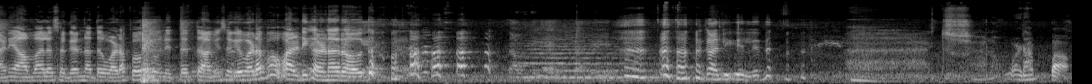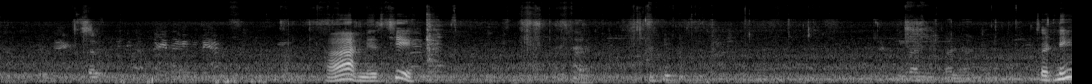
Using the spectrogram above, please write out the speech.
आणि आम्हाला सगळ्यांना आता वडापाव घेऊन येतात तर आम्ही सगळे वडापाव पार्टी करणार आहोत. खाली गेलेत. वडापाव. हा मिरची. चटणी?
